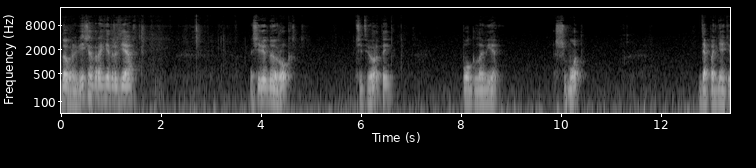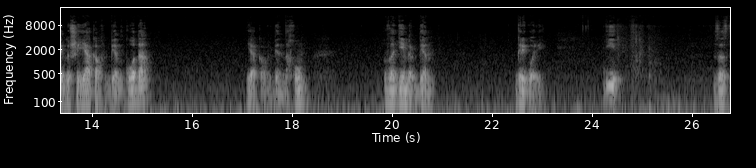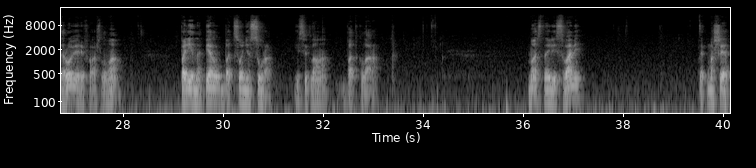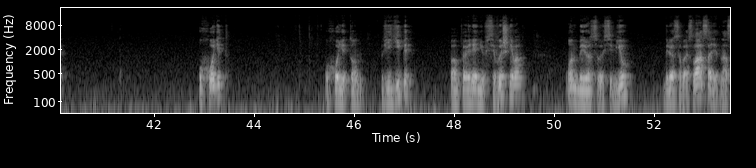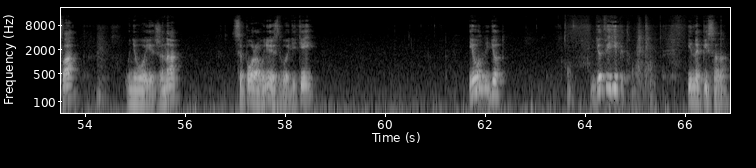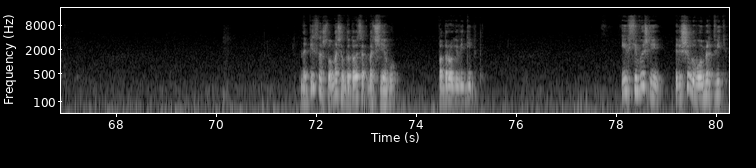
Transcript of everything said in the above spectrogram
Добрый вечер, дорогие друзья. Очередной урок, четвертый, по главе Шмот. Для поднятия души Яков бен Года, Яков бен Нахум, Владимир бен Григорий. И за здоровье Рифа Шлума, Полина Перл, Батсоня Сура и Светлана Батклара. Мы остановились с вами, как Маше уходит, уходит он в Египет по повелению Всевышнего, он берет свою семью, берет с собой осла, садит на осла, у него есть жена, Цепора, у нее есть двое детей. И он идет. Идет в Египет. И написано. Написано, что он начал готовиться к ночлегу по дороге в Египет. И Всевышний решил его умертвить.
